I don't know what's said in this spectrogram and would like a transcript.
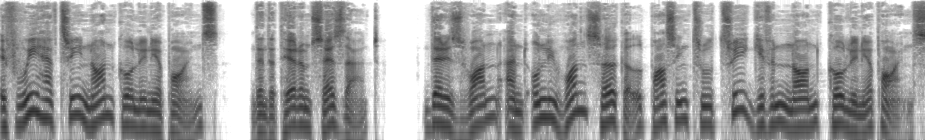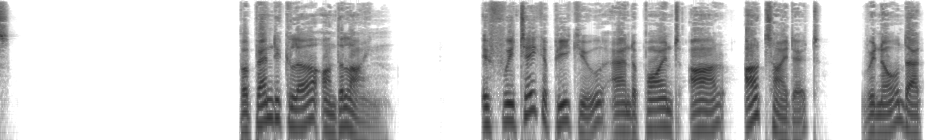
If we have three non-collinear points, then the theorem says that there is one and only one circle passing through three given non-collinear points. Perpendicular on the line. If we take a PQ and a point R outside it, we know that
